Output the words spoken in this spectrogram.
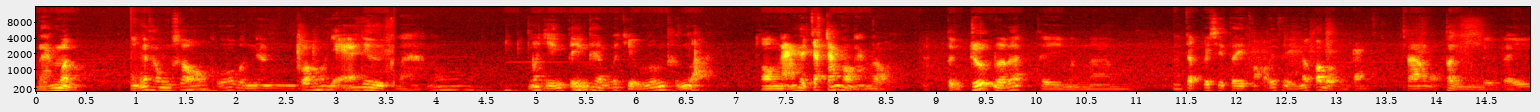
đáng mừng. Những cái thông số của bệnh nhân có vẻ như là nó nó diễn tiến theo một cái chiều hướng thuận lợi còn nặng thì chắc chắn còn nặng rồi. Tuần trước nữa đó, thì mình à, mình chụp cái CT phổi thì nó có một phần trăm. Sau một tuần mình điều trị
